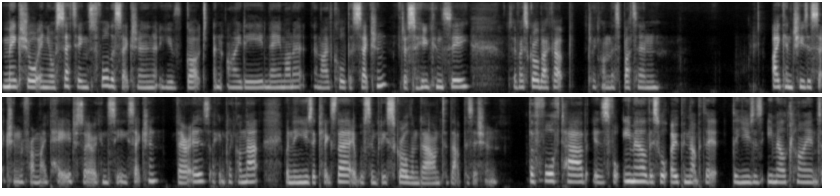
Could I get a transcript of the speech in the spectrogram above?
make sure in your settings for the section you've got an ID name on it and I've called the section just so you can see. So if I scroll back up, click on this button, I can choose a section from my page so I can see section there it is, I can click on that. When the user clicks there, it will simply scroll them down to that position. The fourth tab is for email. This will open up the, the user's email client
